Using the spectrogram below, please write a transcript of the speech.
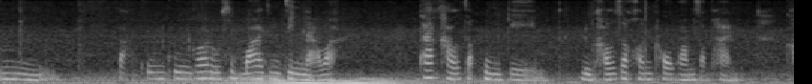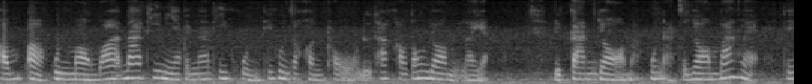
อืมฝั่งคุณคุณก็รู้สึกว่าจริง ๆ แล้วอะถ้าเขาจะคุมเกม หรือเขาจะคอนโทรลความสัมพันธ์ เขาเอ่อคุณมองว่าหน้าที่นี้เป็นหน้าที่คุณที่คุณจะคอนโทรลหรือถ้าเขาต้องยอมหรืออะไรอะหรือการยอมอะคุณอาจจะยอมบ้างแหละได้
